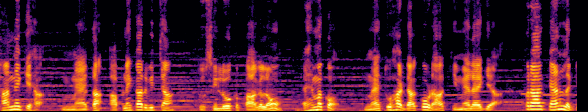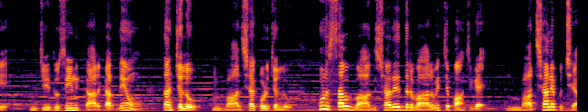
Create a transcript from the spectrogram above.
ਖਾਨ ਨੇ ਕਿਹਾ, ਮੈਂ ਤਾਂ ਆਪਣੇ ਘਰ ਵਿੱਚ ਆ। ਤੁਸੀਂ ਲੋਕ ਪਾਗਲ ਹੋ, ਅਹਿਮਕ ਹੋ। ਮੈਂ ਤੁਹਾਡਾ ਘੋੜਾ ਕਿਵੇਂ ਲੈ ਗਿਆ? ਭਰਾ ਕਹਿਣ ਲੱਗੇ, ਜੇ ਤੁਸੀਂ ਇਨਕਾਰ ਕਰਦੇ ਹੋ, ਤਾਂ ਚਲੋ, ਬਾਦਸ਼ਾਹ ਕੋਲ ਚੱਲੋ। ਹੁਣ ਸਭ ਬਾਦਸ਼ਾਹ ਦੇ ਦਰਬਾਰ ਵਿੱਚ ਪਹੁੰਚ ਗਏ। ਬਾਦਸ਼ਾਹ ਨੇ ਪੁੱਛਿਆ,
